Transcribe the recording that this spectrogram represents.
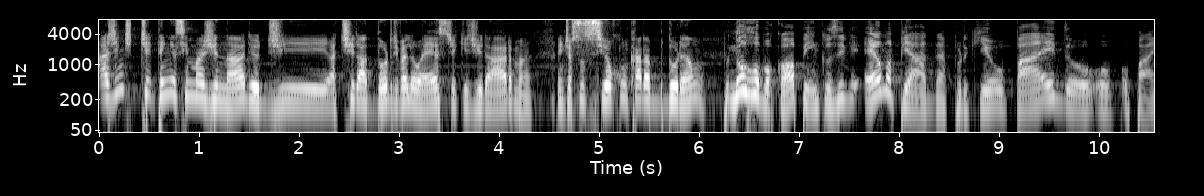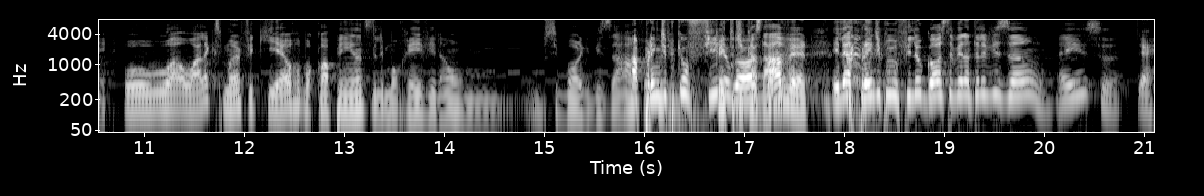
a gente te- tem esse imaginário de atirador de Velho Oeste que gira arma. A gente associou com um cara durão. No Robocop, inclusive, é uma piada, porque o pai do. O, o pai. O, o Alex Murphy, que é o Robocop antes dele morrer e virar um. Um ciborgue bizarro. Aprende de- porque o filho feito gosta, de cadáver. Ele aprende porque o filho gosta de ver na televisão. É isso. É.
